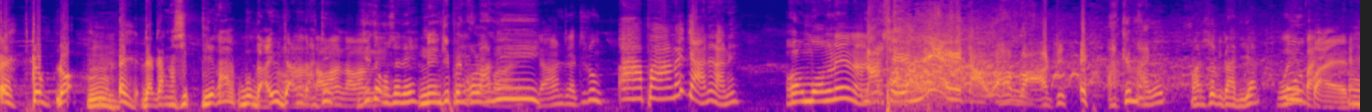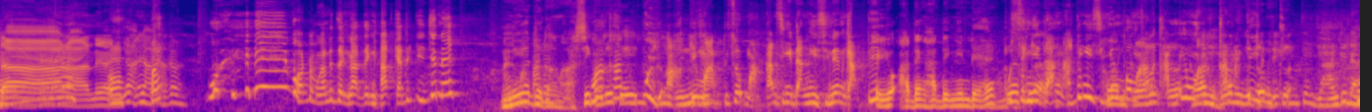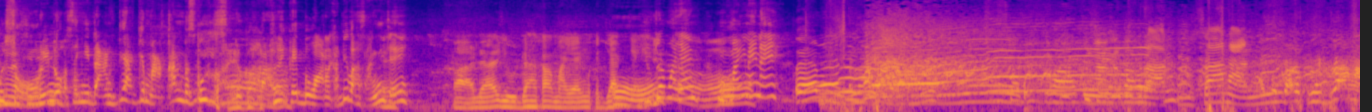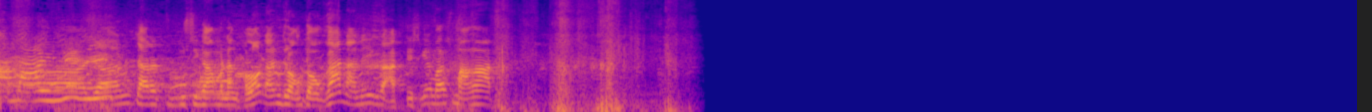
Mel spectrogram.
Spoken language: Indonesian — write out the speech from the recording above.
Eh, dong, dok. Eh, dagang nasi viral, Bunda Ayu jangan ganti. Kok sini. Nih, di nih. Jangan ganti dong. Apaan aja nih nani? Rombong nih nah. Nah, sini tahu ah ganti. Eh, ake malu, maksud gajian. Wih, paedan nani. Oh, Iya, iya. Pak. Wih, potongannya tengah-tengah kayak izin nih. Ini ada dagang nasi kudu Makan. sih. Wih, aki mati sok makan sing ngidang ngisinin kati. Iyo ada yang hadengin deh. Sing ngidang kati ngisinin pemakan kati makan gitu. kati. Jangan tidak Wih, sorry dok, sing ngidang kati aki makan bes. Wih, kali kayak bewar kati basangi cai. Padahal Yudah kal mayan kejar. Oh. Udah main, main-main aja. Tinggal itu gratisan nani. Cara kuda nggak mainin. Cara tubuh singa menang kelot dan jong-jongan nani gratis gitu mas semangat.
